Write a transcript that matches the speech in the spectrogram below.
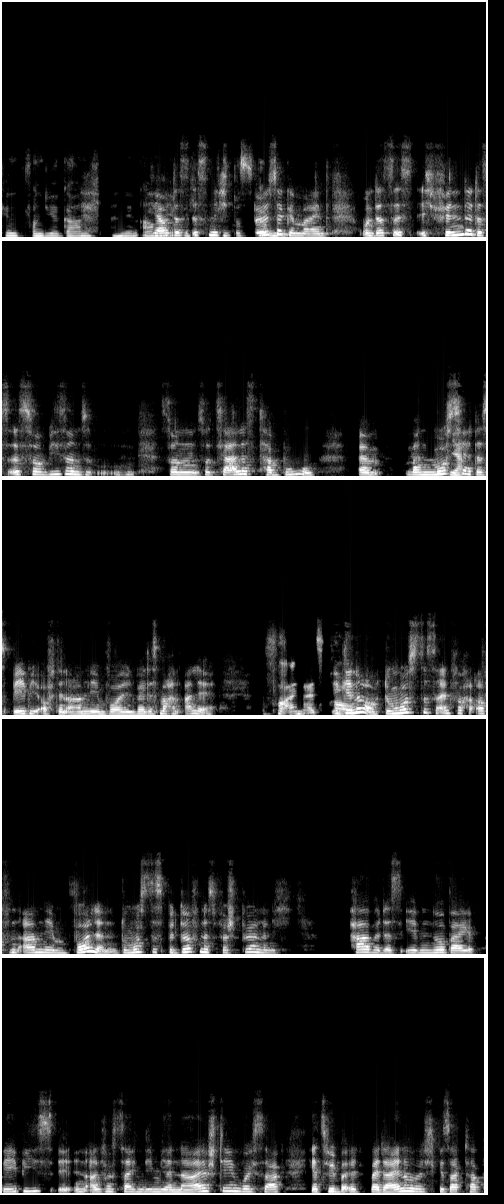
Kind von dir gar nicht in den Arm. Ja, und das ist nicht das böse gemeint. Und das ist, ich finde, das ist so wie so ein, so ein soziales Tabu. Ähm, man muss ja. ja das Baby auf den Arm nehmen wollen, weil das machen alle. Vor allem als Frau. Genau, du musst es einfach auf den Arm nehmen wollen. Du musst das Bedürfnis verspüren. Und ich habe das eben nur bei Babys, in Anführungszeichen, die mir nahestehen, wo ich sage, jetzt wie bei, bei deinem, wo ich gesagt habe,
